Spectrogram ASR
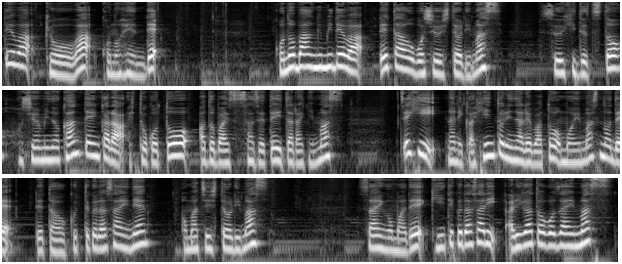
では今日はこの辺で。この番組ではレターを募集しております。数秘術と星読みの観点から一言をアドバイスさせていただきます。ぜひ何かヒントになればと思いますので、レターを送ってくださいね。お待ちしております。最後まで聞いてくださりありがとうございます。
